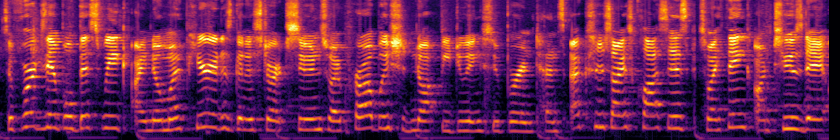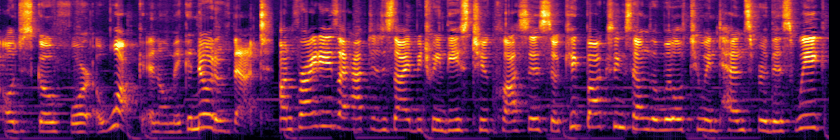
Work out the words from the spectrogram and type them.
So for example, this week, I know my period is gonna start soon, so I probably should not be doing super intense exercise classes. So I think on Tuesday, I'll just go for a walk and I'll make a note of that. On Fridays, I have to decide between these two classes. So kickboxing sounds a little too intense for this week.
